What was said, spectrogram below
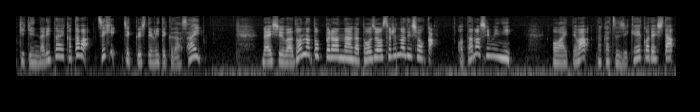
聞きになりたい方はぜひチェックしてみてください。来週はどんなトップランナーが登場するのでしょうか？お楽しみに。お相手は中辻恵子でした。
